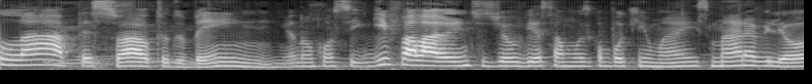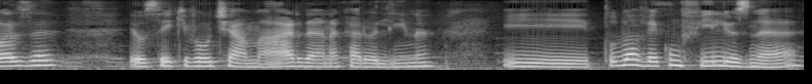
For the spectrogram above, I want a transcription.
Olá, pessoal, tudo bem? Eu não consegui falar antes de ouvir essa música um pouquinho mais maravilhosa. Eu sei que vou te amar, da Ana Carolina, e tudo a ver com filhos, né?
